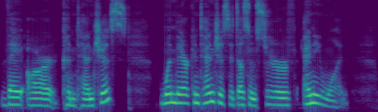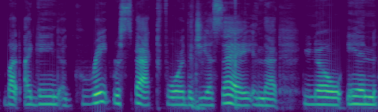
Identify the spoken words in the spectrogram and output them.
they are contentious. When they're contentious, it doesn't serve anyone. But I gained a great respect for the GSA in that, you know, in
